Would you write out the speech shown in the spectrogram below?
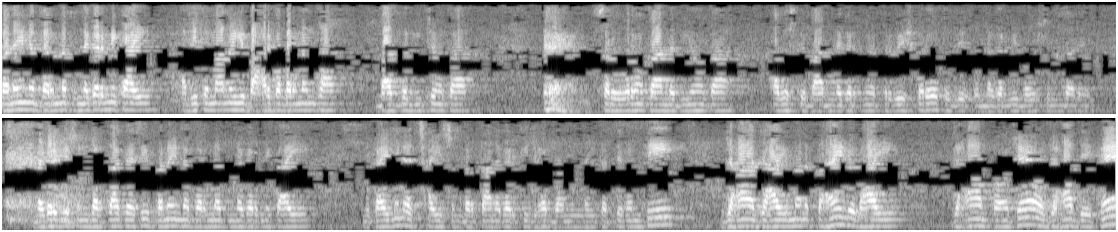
बने नगर निकाय। अभी तो मानो ये बाहर का वर्णन था, बाग बगीचों का, सरोवरों का, नदियों का अब उसके बाद नगर में प्रवेश करो तो देखो नगर भी बहुत सुंदर है। नगर की सुंदरता कैसी? बने न बरनत नगर निकाय निकाय में अच्छाई, सुंदरता नगर की जो है नहीं करते, बनती। जहाँ जाए मन कहें लो भाई, जहाँ पहुँचे और जहाँ देखें,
